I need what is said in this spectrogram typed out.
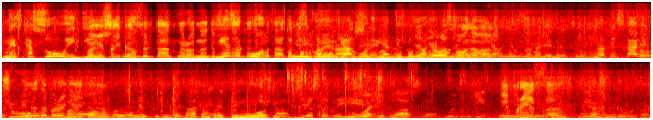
не скасовує дію Помічник закону. консультант народного депутата. Є закон, депутат тому, тому міської я ради. говорю, як депутат. Які у вас повноваження взагалі для цього? На підставі І чого? не забороняйте Панове, нам. Депутатам пройти можна, а всі остальні, будь ласка. І преса. А як же депутат?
